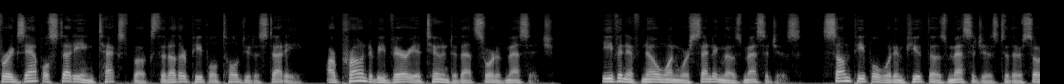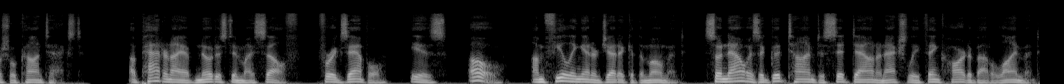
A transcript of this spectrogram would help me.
for example, studying textbooks that other people told you to study, are prone to be very attuned to that sort of message. Even if no one were sending those messages, some people would impute those messages to their social context. A pattern I have noticed in myself, for example, is, oh, I'm feeling energetic at the moment, so now is a good time to sit down and actually think hard about alignment,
